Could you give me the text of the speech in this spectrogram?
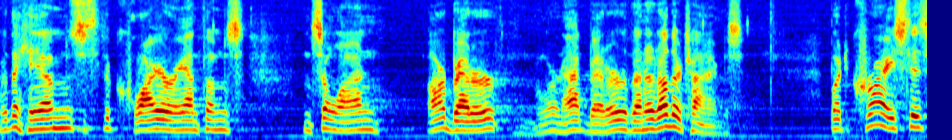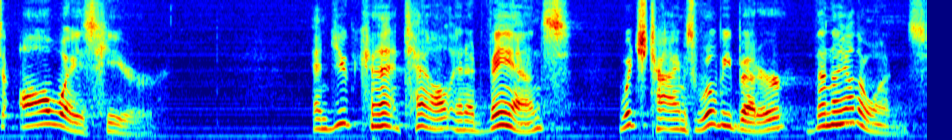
or the hymns, the choir anthems, and so on are better or not better than at other times. But Christ is always here. And you can't tell in advance which times will be better than the other ones.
